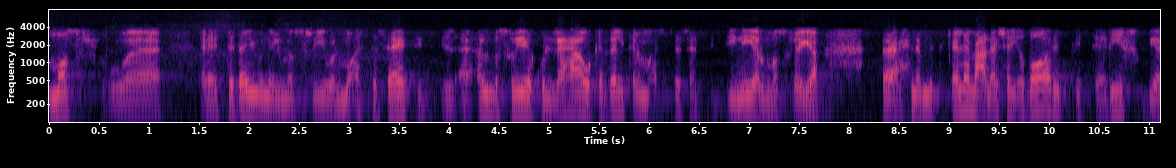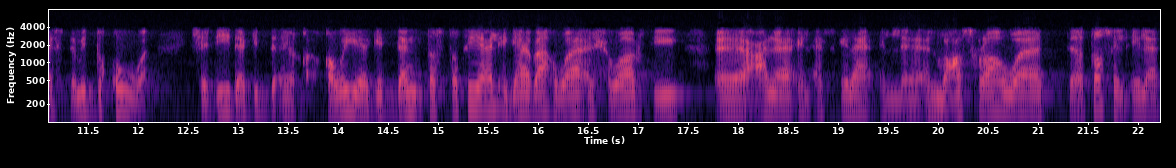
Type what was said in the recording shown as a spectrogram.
مصر والتدين المصري والمؤسسات المصرية كلها وكذلك المؤسسات الدينية المصرية. فإحنا بنتكلم على شيء ضارب في التاريخ بيستمد قوة شديدة جدا قوية جدا تستطيع الإجابة والحوار في على الأسئلة المعاصرة وتصل إلى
